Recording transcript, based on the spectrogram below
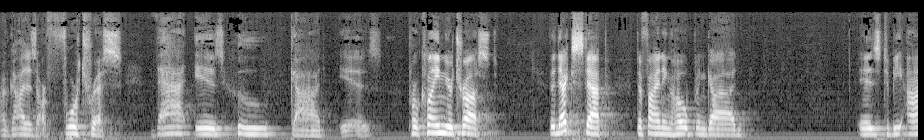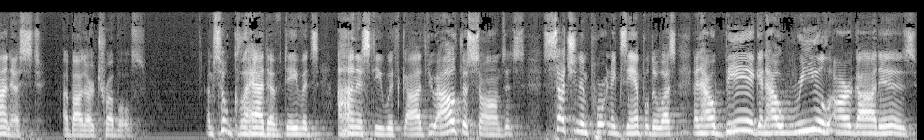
our God is our fortress. That is who God is. Proclaim your trust. The next step to finding hope in God is to be honest about our troubles. I'm so glad of David's honesty with God throughout the Psalms. It's such an important example to us and how big and how real our God is.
